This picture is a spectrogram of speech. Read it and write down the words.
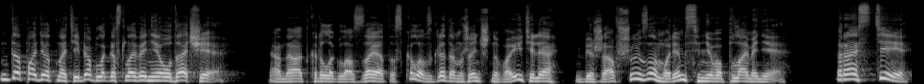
да падёт на тебя благословение удачи!» Она открыла глаза и отыскала взглядом женщину-воителя, бежавшую за морем синего пламени. «Расти!»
